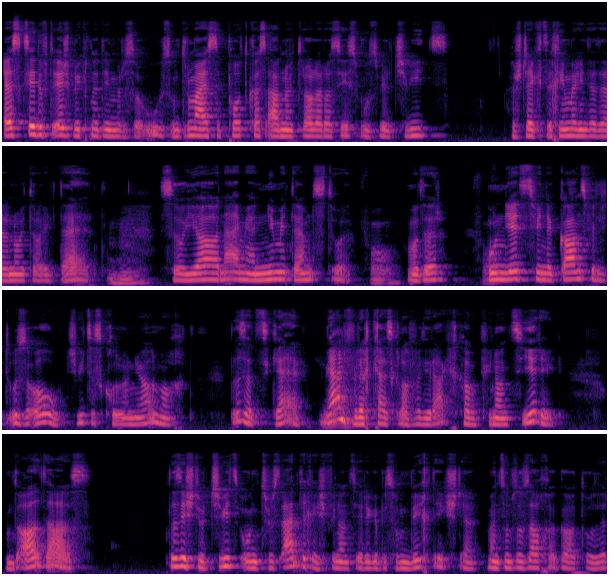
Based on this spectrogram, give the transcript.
es sieht auf den ersten Blick nicht immer so aus. Und darum heisst der Podcast auch neutraler Rassismus, weil die Schweiz versteckt sich immer hinter dieser Neutralität. Mhm. So, ja, nein, wir haben nichts mit dem zu tun. Voll. Oder? Voll. Und jetzt finden ganz viele Leute raus, oh, die Schweiz als Kolonialmacht. Das hat es gegeben. Wir ja. haben vielleicht keine Sklaven direkt, aber die Finanzierung und all das das ist durch die Schweiz und schlussendlich ist Finanzierung etwas vom Wichtigsten, wenn es um so Sachen geht, oder?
